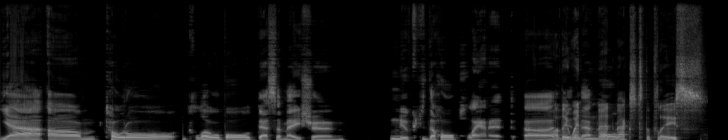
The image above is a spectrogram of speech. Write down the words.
Yeah, um, total global decimation, nuked the whole planet. Uh, oh, they went and Mad whole- Maxed the place.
